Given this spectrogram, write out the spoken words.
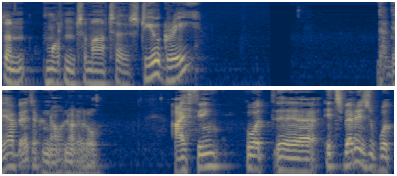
than modern tomatoes. Do you agree? That they are better? No, not at all. I think what uh, it's better is what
